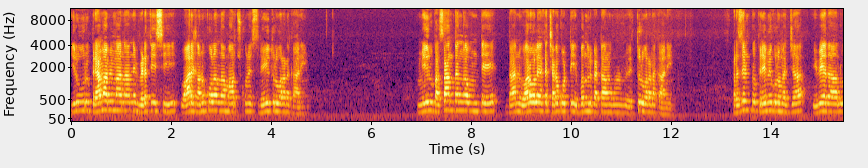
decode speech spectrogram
ఇరువురు ప్రేమాభిమానాన్ని విడతీసి వారికి అనుకూలంగా మార్చుకునే స్నేహితుల వలన కానీ మీరు ప్రశాంతంగా ఉంటే దాన్ని ఓరవలేక చెడగొట్టి ఇబ్బందులు పెట్టాలనుకున్న వ్యక్తుల వలన కానీ ప్రజెంట్ ప్రేమికుల మధ్య విభేదాలు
